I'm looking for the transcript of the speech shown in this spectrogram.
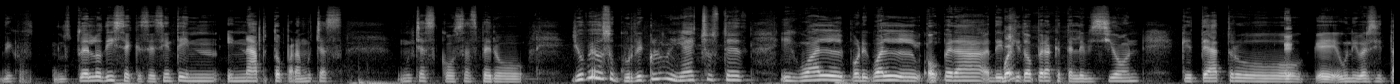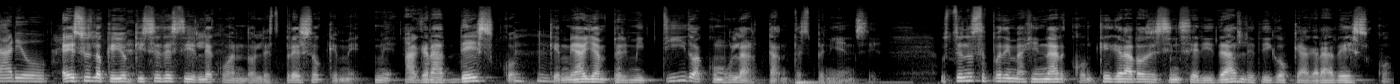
dijo, usted lo dice, que se siente inapto para muchas, muchas cosas, pero yo veo su currículum y ha hecho usted igual, por igual ópera, dirigido ópera que televisión, que teatro eh, eh, universitario. Eso es lo que yo quise decirle cuando le expreso que me, me agradezco que me hayan permitido acumular tanta experiencia. Usted no se puede imaginar con qué grado de sinceridad le digo que agradezco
